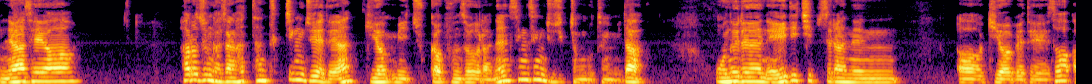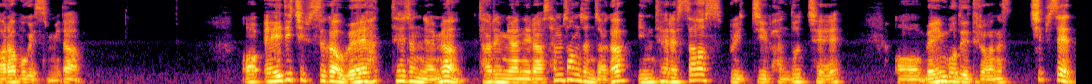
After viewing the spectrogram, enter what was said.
안녕하세요. 하루 중 가장 핫한 특징주에 대한 기업 및 주가 분석을 하는 생생주식 정보통입니다. 오늘은 AD칩스라는 어, 기업에 대해서 알아보겠습니다. 어, AD칩스가 왜 핫해졌냐면 다름이 아니라 삼성전자가 인텔의 사우스 브릿지 반도체 어, 메인보드에 들어가는 칩셋의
